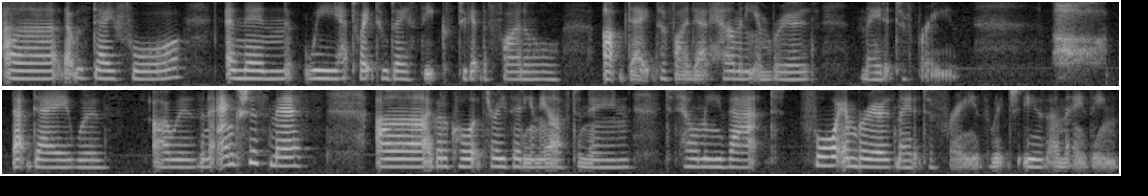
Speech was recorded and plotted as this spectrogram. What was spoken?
Uh, that was day four, and then we had to wait till day six to get the final update to find out how many embryos made it to freeze. that day was, I was an anxious mess. Uh, I got a call at 3.30 in the afternoon to tell me that four embryos made it to freeze, which is amazing.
